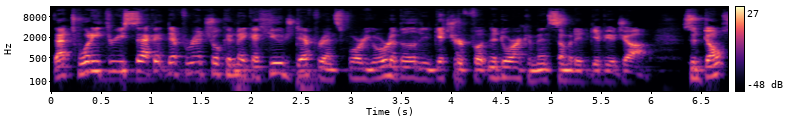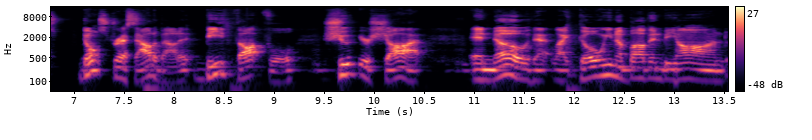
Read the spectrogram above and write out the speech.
That 23 second differential can make a huge difference for your ability to get your foot in the door and convince somebody to give you a job. So don't don't stress out about it. Be thoughtful, shoot your shot, and know that like going above and beyond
